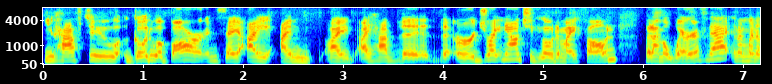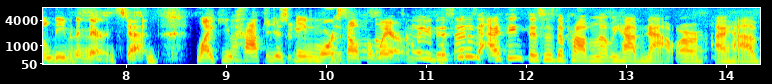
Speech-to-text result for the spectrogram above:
You have to go to a bar and say i i'm i i have the the urge right now to go to my phone but i'm aware of that and i'm going to leave it in there instead like you oh, have to just be more self-aware Tell you, this is. I think this is the problem that we have now, or I have.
